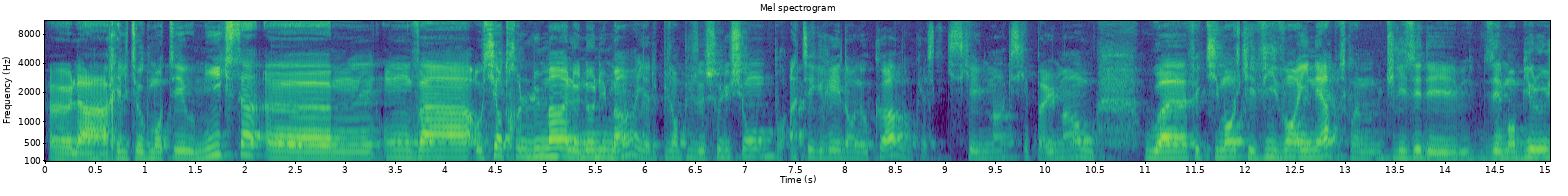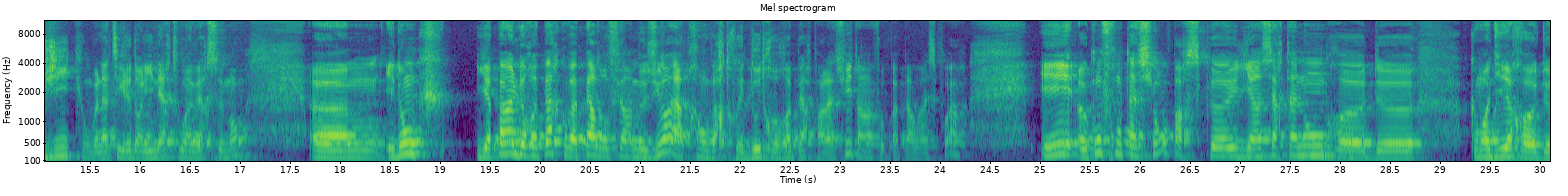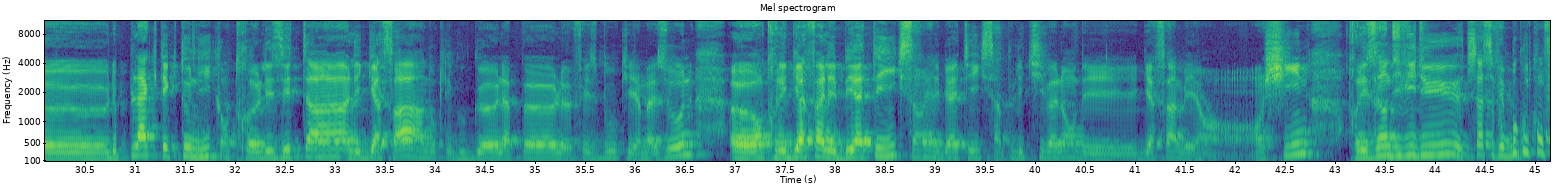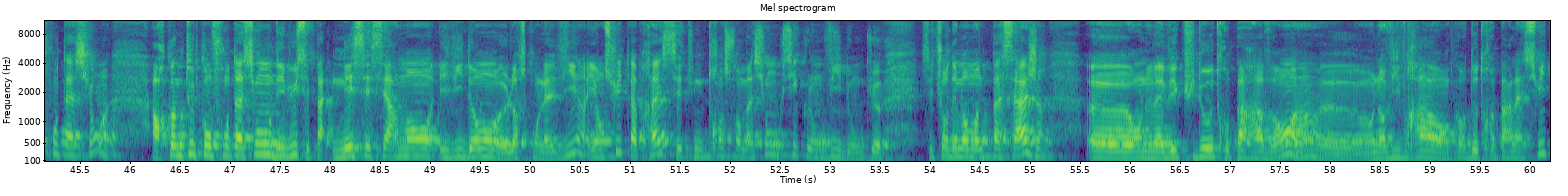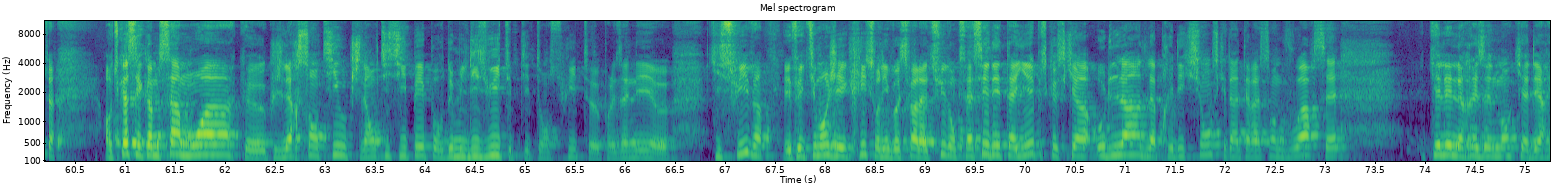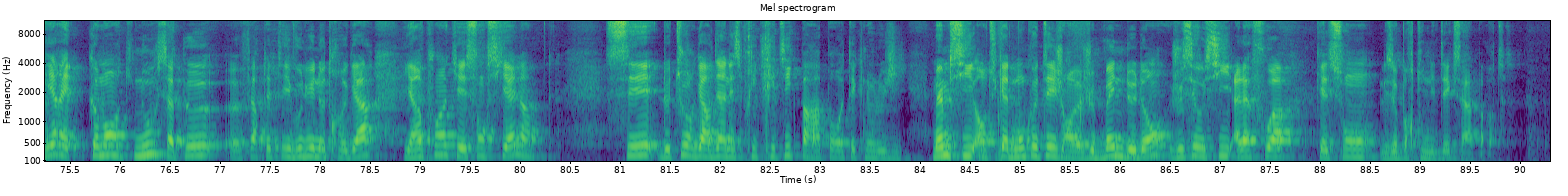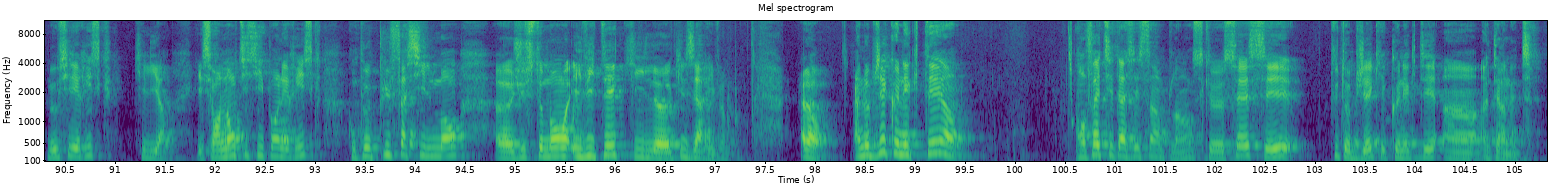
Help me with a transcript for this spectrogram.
la réalité augmentée ou mixte. Euh, on va aussi entre l'humain et le non-humain. Il y a de plus en plus de solutions pour intégrer dans nos corps, donc ce qui est humain, ce qui n'est pas humain, ou, ou effectivement ce qui est vivant et inerte, parce qu'on va utiliser des, éléments biologiques, on va l'intégrer dans l'inerte ou inversement. et donc, il y a pas mal de repères qu'on va perdre au fur et à mesure, et après on va retrouver d'autres repères par la suite, il hein, ne faut pas perdre espoir. Et euh, confrontation, parce qu'il y a un certain nombre euh, de, comment dire, euh, de, plaques tectoniques entre les États, les GAFA, hein, donc les Google, Apple, Facebook et Amazon, entre les GAFA et les BATX, hein, les BATX c'est un peu l'équivalent des GAFA mais en, Chine, entre les individus, tout ça, ça fait beaucoup de confrontations. Alors comme toute confrontation, au début, c'est pas nécessairement évident lorsqu'on la vit, hein, et ensuite, après, c'est une transformation aussi que l'on vit, donc c'est toujours des moments de passage. on en a vécu d'autres auparavant, on en vivra en encore d'autres par la suite. En tout cas, c'est comme ça, moi, que, je l'ai ressenti ou que je l'ai anticipé pour 2018 et peut-être ensuite euh, pour les années euh, qui suivent. effectivement, j'ai écrit sur l'Ivosphère là-dessus, donc c'est assez détaillé, parce que ce qui est au-delà de la prédiction, ce qui est intéressant de voir, c'est quel est le raisonnement qu'il y a derrière et comment nous, ça peut euh, faire peut-être évoluer notre regard. Il y a un point qui est essentiel, c'est de toujours garder un esprit critique par rapport aux technologies. Même si, en tout cas de mon côté, je baigne dedans, je sais aussi à la fois quelles sont les opportunités que ça apporte, mais aussi les risques qu'il y a. Et c'est en anticipant les risques qu'on peut plus facilement euh, justement éviter euh, qu'ils arrivent. Alors, un objet connecté, hein, en fait c'est assez simple. Hein. Ce que c'est, c'est tout objet qui est connecté à Internet.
